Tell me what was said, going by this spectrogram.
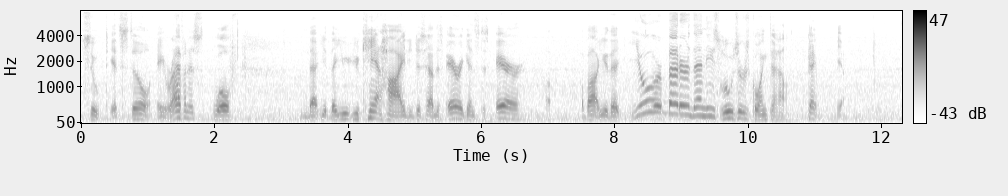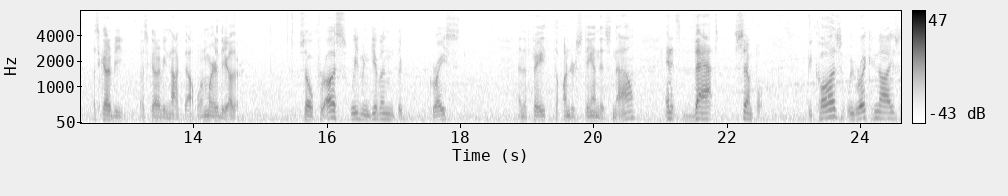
suit. It's still a ravenous wolf that you, that you, you can't hide. You just have this arrogance, this air about you that you're better than these losers going to hell. Okay, yeah. That's got to be that's got to be knocked out one way or the other. So for us, we've been given the grace and the faith to understand this now, and it's that simple. Because we recognize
